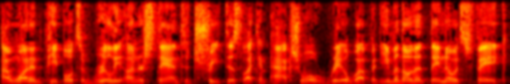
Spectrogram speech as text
I wanted people to really understand to treat this like an actual real weapon, even though that they know it's fake.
